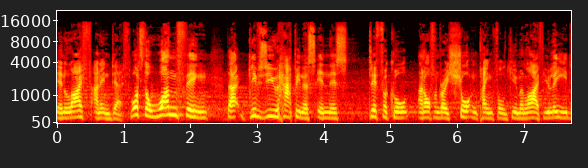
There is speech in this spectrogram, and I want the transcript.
in life and in death? What's the one thing that gives you happiness in this difficult and often very short and painful human life you lead?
